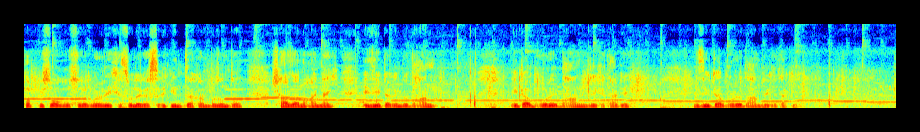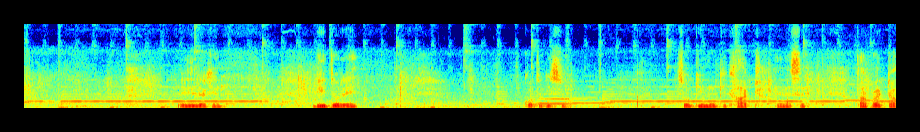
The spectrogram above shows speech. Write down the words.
সব কিছু অগোছল করে রেখে চলে গেছে। কিন্তু এখন পর্যন্ত সাজানো হয় নাই। এই যে এটা কিন্তু ধান। এটা ভরে ধান রেখে থাকে। যেটা ভরে ধান রেখে থাকে। এই যে দেখেন, ভিতরে কত কিছু। চৌকি, মুকি, খাট এনেছে। তারপর একটা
